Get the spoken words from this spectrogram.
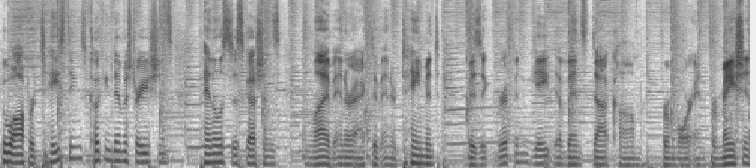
who will offer tastings, cooking demonstrations, panelist discussions, and live interactive entertainment. Visit griffingateevents.com for more information.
